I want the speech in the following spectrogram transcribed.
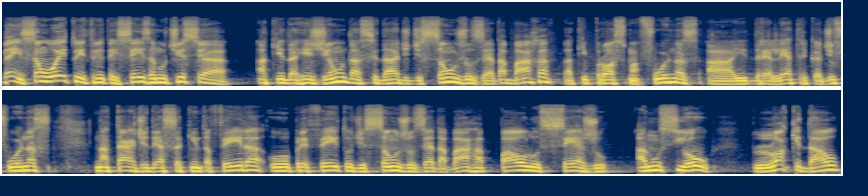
Bem, são 8 e 36 a notícia aqui da região da cidade de São José da Barra, aqui próximo a Furnas, a hidrelétrica de Furnas. Na tarde dessa quinta-feira, o prefeito de São José da Barra, Paulo Sérgio, anunciou lockdown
